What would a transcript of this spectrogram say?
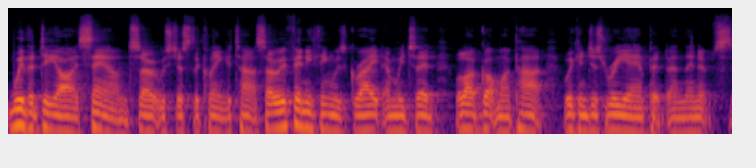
with a DI sound. So it was just the clean guitar. So if anything was great, and we said, well, I've got my part, we can just reamp it, and then it's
